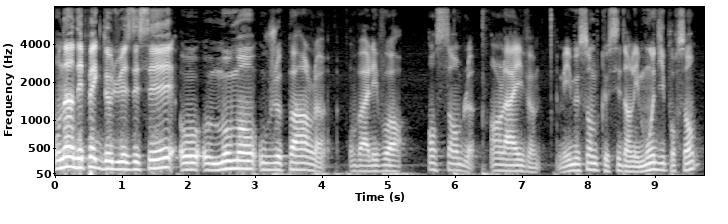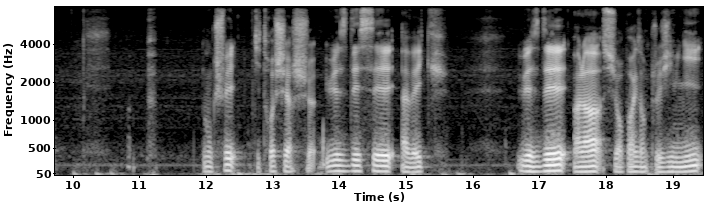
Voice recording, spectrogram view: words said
On a un DPEG de l'USDC. Au, au, moment où je parle, on va aller voir ensemble en live, mais il me semble que c'est dans les moins 10%. Donc je fais une petite recherche USDC avec USD, voilà, sur par exemple le Gemini,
